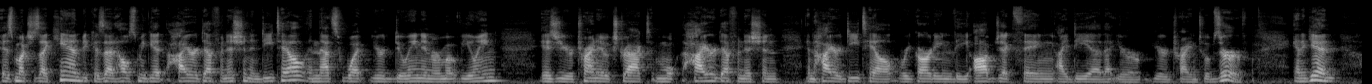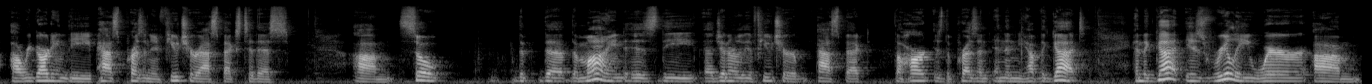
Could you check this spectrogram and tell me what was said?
as much as I can because that helps me get higher definition and detail, and that's what you're doing in remote viewing is you're trying to extract higher definition and higher detail regarding the object thing idea that you're you're trying to observe. And again, uh, regarding the past, present, and future aspects to this, um, so the, the, the mind is the uh, generally the future aspect, the heart is the present, and then you have the gut. And the gut is really where um,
